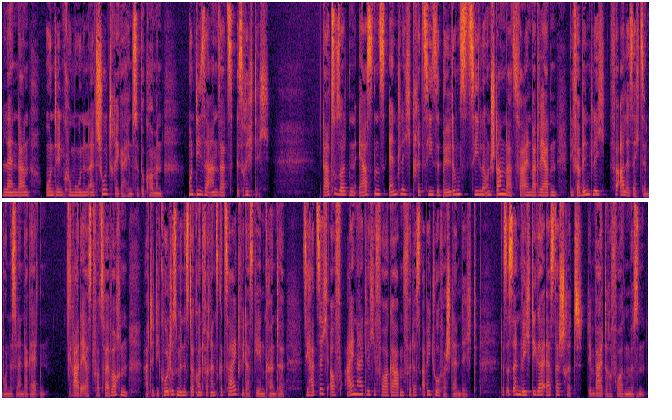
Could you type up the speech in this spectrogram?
Ländern und den Kommunen als Schulträger hinzubekommen. Und dieser Ansatz ist richtig. Dazu sollten erstens endlich präzise Bildungsziele und Standards vereinbart werden, die verbindlich für alle 16 Bundesländer gelten. Gerade erst vor zwei Wochen hatte die Kultusministerkonferenz gezeigt, wie das gehen könnte. Sie hat sich auf einheitliche Vorgaben für das Abitur verständigt. Das ist ein wichtiger erster Schritt, dem weitere folgen müssen.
